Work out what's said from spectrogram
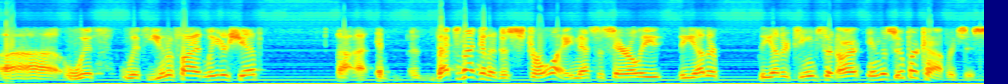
uh, with with unified leadership, uh, it- that's not going to destroy necessarily the other the other teams that aren't in the super conferences,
